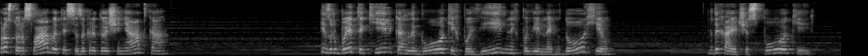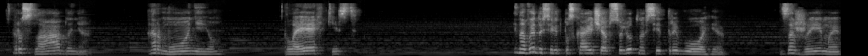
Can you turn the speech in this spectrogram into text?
просто розслабитися, закрити оченятка. І зробити кілька глибоких, повільних, повільних вдохів, вдихаючи спокій, розслаблення, гармонію легкість. І на видусі відпускаючи абсолютно всі тривоги, зажими,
